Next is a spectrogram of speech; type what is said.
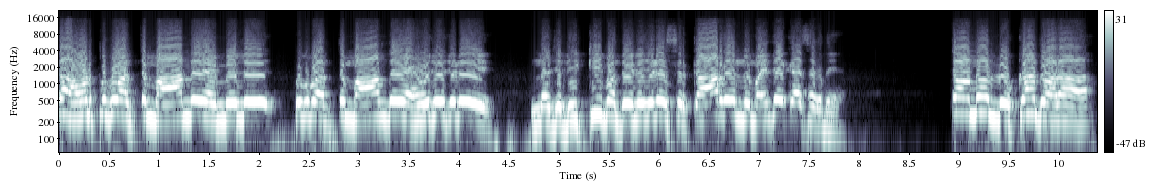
ਤਾਂ ਹੁਣ ਭਗਵੰਤ ਮਾਨ ਦੇ ਐਮਐਲਏ ਭਗਵੰਤ ਮਾਨ ਦੇ ਇਹੋ ਜਿਹੇ ਜਿਹੜੇ ਨਜ਼ਦੀਕੀ ਬੰਦੇ ਨੇ, ਜਿਹੜੇ ਸਰਕਾਰ ਦੇ ਨੁਮਾਇੰਦੇ ਕਹਿ ਸਕਦੇ ਆ, ਤਾਂ ਉਹਨਾਂ ਲੋਕਾਂ ਦੁਆਰਾ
